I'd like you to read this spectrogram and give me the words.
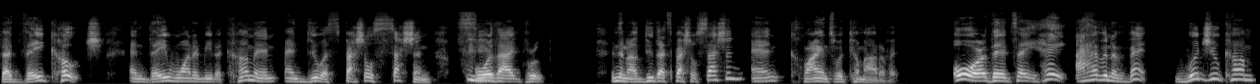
that they coach and they wanted me to come in and do a special session for that group. And then I'll do that special session and clients would come out of it. Or they'd say, Hey, I have an event. Would you come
